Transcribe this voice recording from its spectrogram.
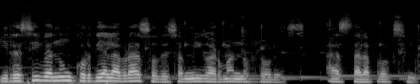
y reciban un cordial abrazo de su amigo Armando Flores. Hasta la próxima.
